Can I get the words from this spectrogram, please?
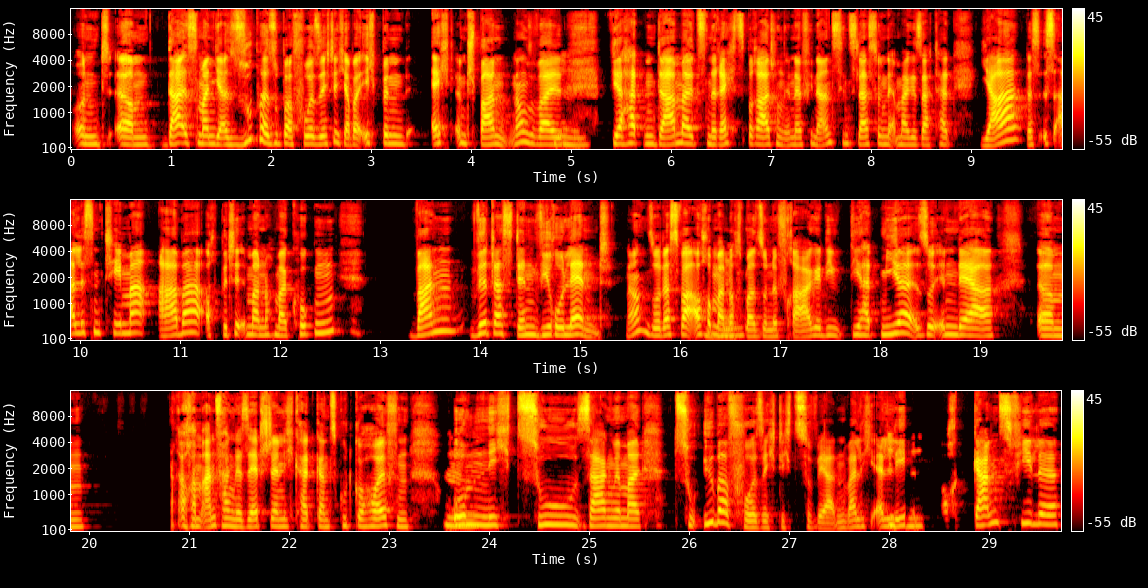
Und ähm, da ist man ja super, super vorsichtig. Aber ich bin echt entspannt, ne? so, weil mhm. wir hatten damals eine Rechtsberatung in der Finanzdienstleistung, der immer gesagt hat, ja, das ist alles ein Thema, aber auch bitte immer noch mal gucken, wann wird das denn virulent? Ne? So, das war auch mhm. immer noch mal so eine Frage, die, die hat mir so in der ähm, auch am Anfang der Selbstständigkeit ganz gut geholfen, mhm. um nicht zu, sagen wir mal, zu übervorsichtig zu werden, weil ich erlebe mhm. auch ganz viele,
